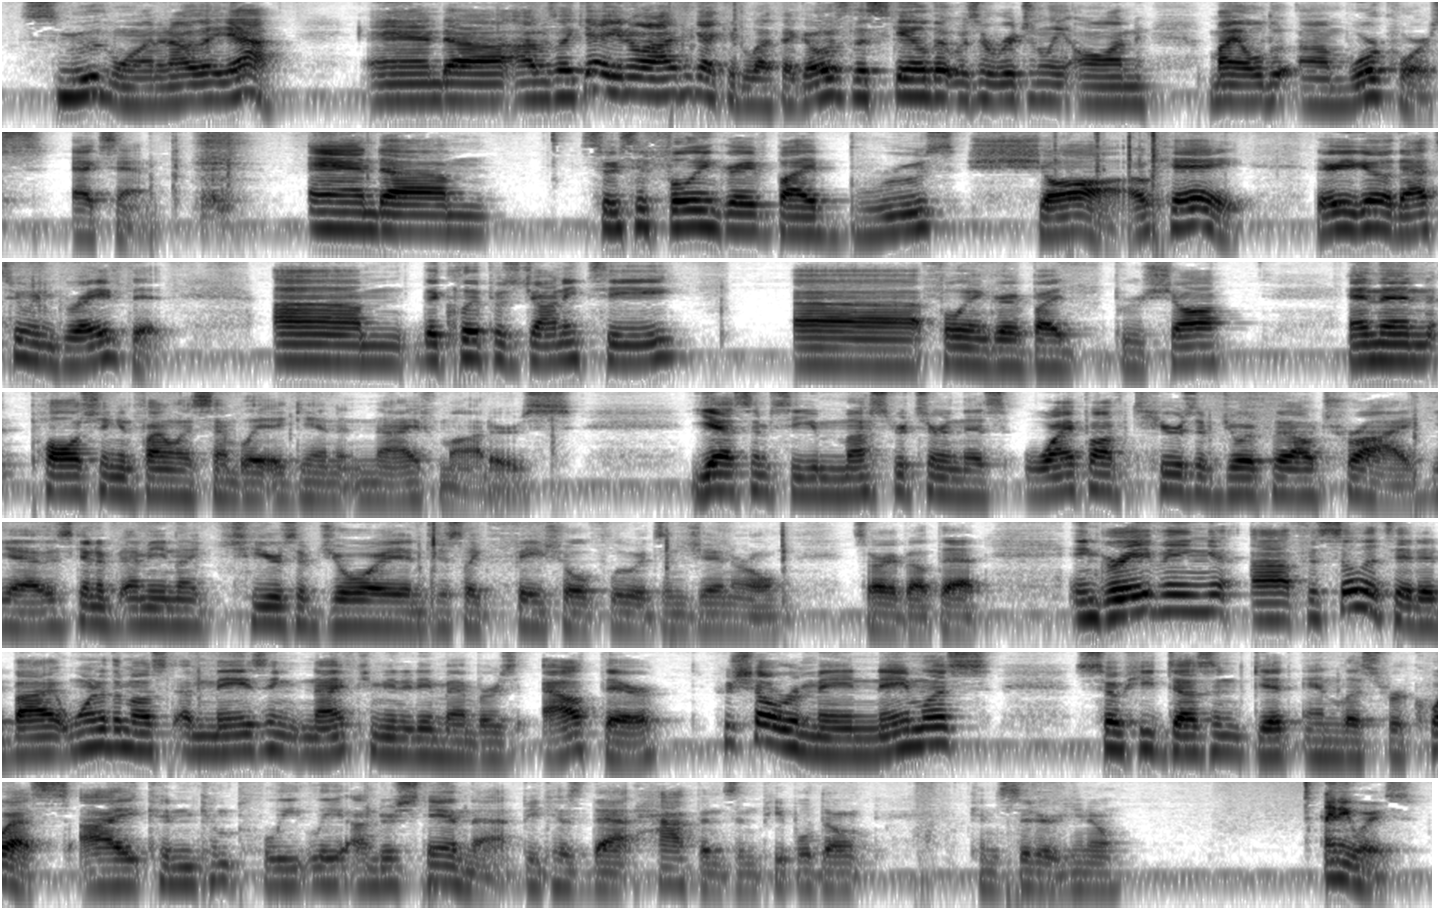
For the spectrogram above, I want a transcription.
smooth one. And I was like, yeah. And uh, I was like, yeah, you know what? I think I could let that go. It was the scale that was originally on my old um, Workhorse XM. And um, so he said fully engraved by Bruce Shaw. Okay, there you go. That's who engraved it. Um, the clip was Johnny T, uh, fully engraved by Bruce Shaw. And then polishing and final assembly, again, Knife Modders. Yes, MC, you must return this. Wipe off tears of joy, play. I'll try. Yeah, there's gonna, I mean, like tears of joy and just like facial fluids in general. Sorry about that. Engraving uh, facilitated by one of the most amazing knife community members out there who shall remain nameless so he doesn't get endless requests. I can completely understand that because that happens and people don't consider, you know. Anyways,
